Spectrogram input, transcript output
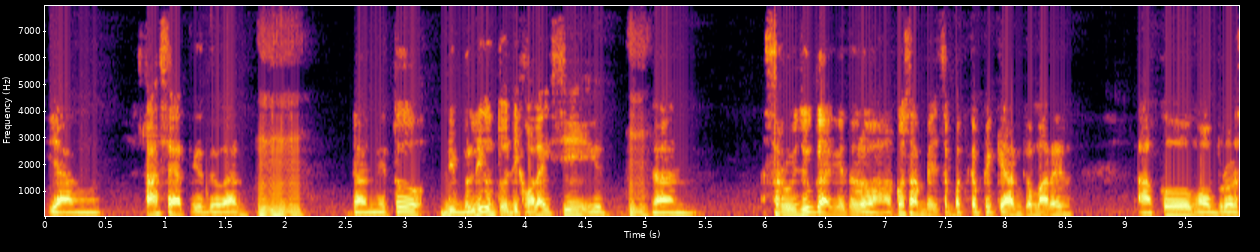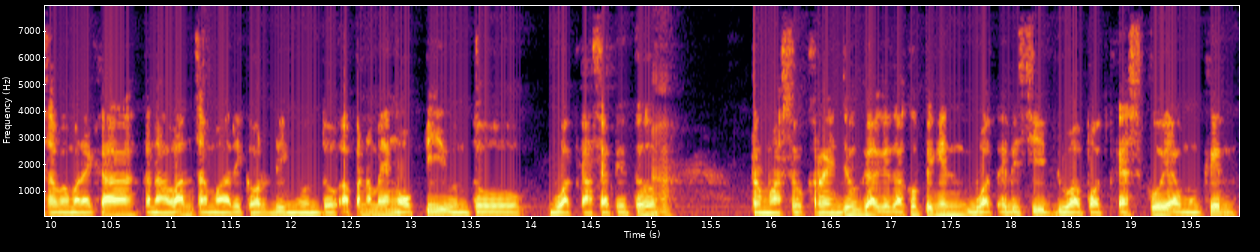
yang kaset gitu kan Mm-mm. dan itu dibeli untuk dikoleksi gitu Hmm. dan seru juga gitu loh aku sampai sempat kepikiran kemarin aku ngobrol sama mereka kenalan sama recording untuk apa namanya ngopi untuk buat kaset itu Ah. termasuk keren juga gitu aku pingin buat edisi dua podcastku yang mungkin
